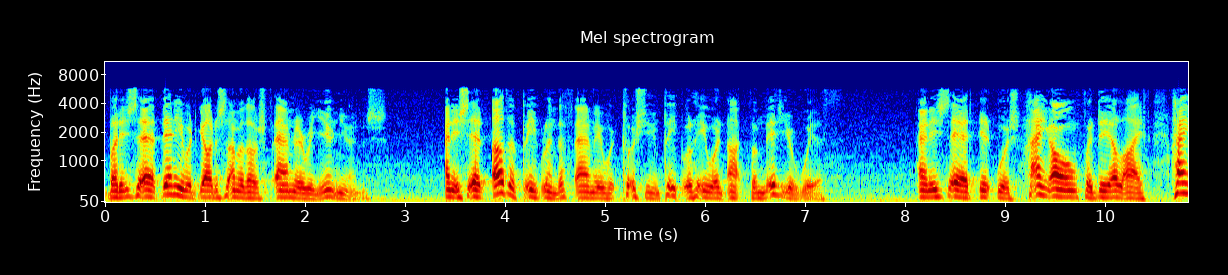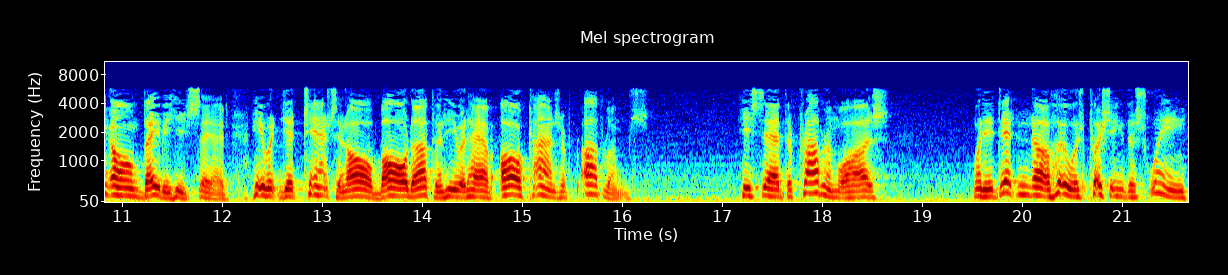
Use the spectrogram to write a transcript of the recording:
But he said then he would go to some of those family reunions. And he said other people in the family would push him, people he was not familiar with. And he said it was hang on for dear life. Hang on, baby, he said. He would get tense and all balled up and he would have all kinds of problems. He said the problem was when he didn't know who was pushing the swing,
